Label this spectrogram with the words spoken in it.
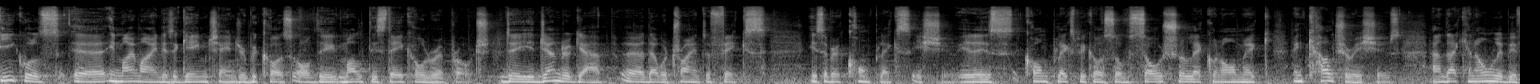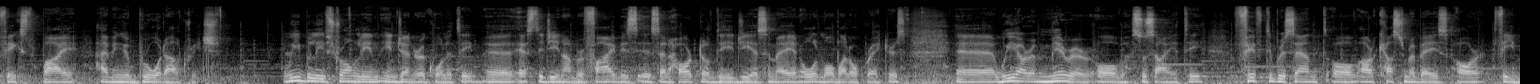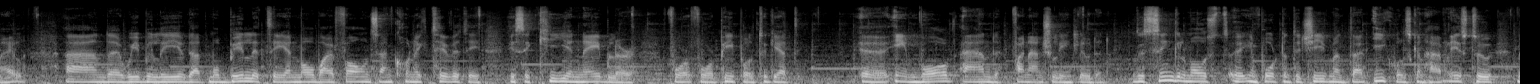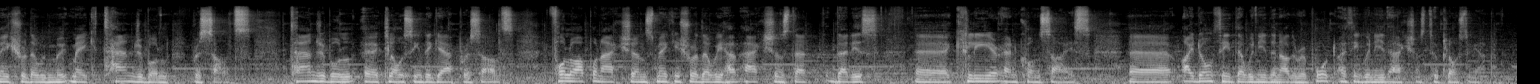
Equals, uh, in my mind, is a game changer because of the multi-stakeholder approach. The gender gap uh, that we're trying to fix is a very complex issue. It is complex because of social, economic and culture issues and that can only be fixed by having a broad outreach. We believe strongly in, in gender equality. Uh, SDG number five is, is, at heart of the GSMA and all mobile operators. Uh, we are a mirror of society. 50% of our customer base are female and uh, we believe that mobility and mobile phones and connectivity is a key enabler for, for people to get involved and financially included. The single most uh, important achievement that Equals can have is to make sure that we make tangible results tangible uh, closing the gap results, follow up on actions, making sure that we have actions that, that is uh, clear and concise. Uh, I don't think that we need another report, I think we need actions to close the gap.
